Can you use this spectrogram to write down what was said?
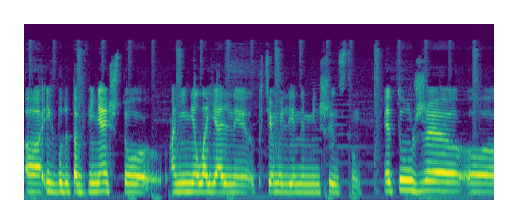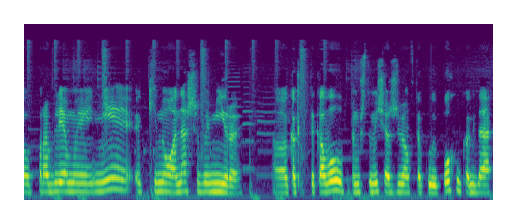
э, их будут обвинять, что они не лояльны к тем или иным меньшинствам. Это уже э, проблемы не кино, а нашего мира э, как такового, потому что мы сейчас живем в такую эпоху, когда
